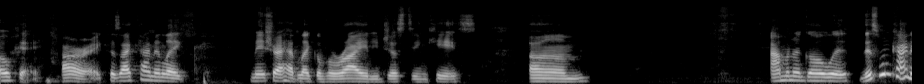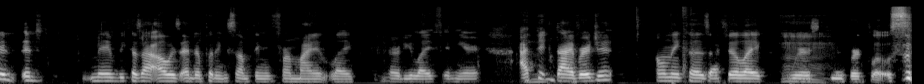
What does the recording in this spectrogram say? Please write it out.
Okay, all right. Because I kind of like made sure I had like a variety just in case. Um, I'm gonna go with this one. Kind of it maybe because I always end up putting something from my like nerdy life in here. I Mhm. picked Divergent. only because I feel like we're Mm. super close to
